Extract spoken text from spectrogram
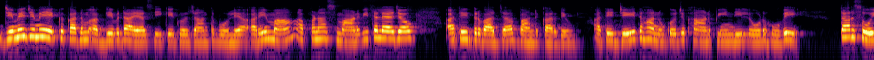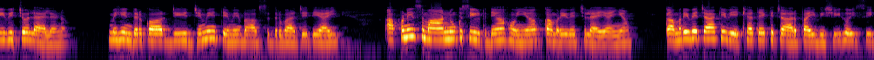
ਜਿਵੇਂ ਜਿਵੇਂ ਇੱਕ ਕਦਮ ਅੱਗੇ ਵਧਾਇਆ ਸੀ ਕਿ ਗੁਰਜੰਤ ਬੋਲਿਆ, ਅਰੇ ਮਾਂ, ਆਪਣਾ ਸਮਾਨ ਵੀ ਤਾਂ ਲੈ ਜਾਓ ਅਤੇ ਦਰਵਾਜ਼ਾ ਬੰਦ ਕਰ ਦਿਓ ਅਤੇ ਜੇ ਤੁਹਾਨੂੰ ਕੁਝ ਖਾਣ ਪੀਣ ਦੀ ਲੋੜ ਹੋਵੇ ਤਾਂ ਰਸੋਈ ਵਿੱਚੋਂ ਲੈ ਲੈਣਾ। ਮਹਿੰਦਰ ਕੌਰ ਜੀ ਜਿਵੇਂ ਤਿਵੇਂ ਵਾਪਸ ਦਰਵਾਜ਼ੇ ਤੇ ਆਈ। ਆਪਣੇ ਸਮਾਨ ਨੂੰ ਘਸੀਟਦਿਆਂ ਹੋਈਆਂ ਕਮਰੇ ਵਿੱਚ ਲੈ ਆਈਆਂ। ਕਮਰੇ ਵਿੱਚ ਆ ਕੇ ਵੇਖਿਆ ਤਾਂ ਇੱਕ ਚਾਰਪਾਈ ਵਿਛੀ ਹੋਈ ਸੀ।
